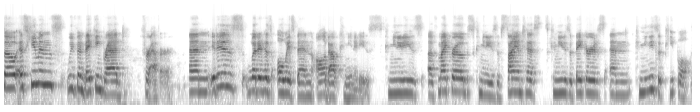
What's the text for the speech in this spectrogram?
So as humans, we've been baking bread forever. And it is what it has always been all about communities communities of microbes, communities of scientists, communities of bakers, and communities of people.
